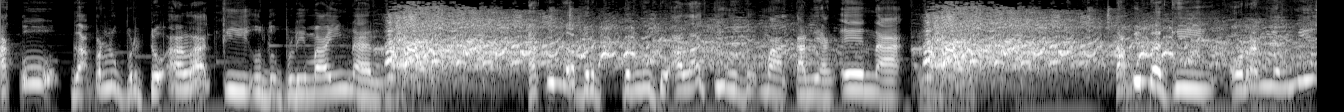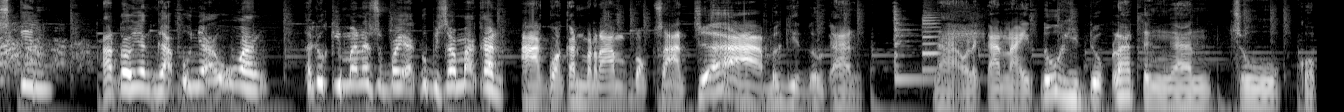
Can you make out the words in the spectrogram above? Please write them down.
aku nggak perlu berdoa lagi untuk beli mainan. Aku nggak perlu doa lagi untuk makan yang enak. Tapi bagi orang yang miskin atau yang nggak punya uang, aduh gimana supaya aku bisa makan? Aku akan merampok saja, begitu kan? Nah, oleh karena itu hiduplah dengan cukup.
